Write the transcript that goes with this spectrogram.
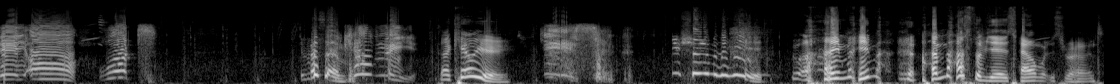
There you Oh, what? You! Killed me! Did I kill you? Yes! You shot him in the head! I mean, I must have. Yeah, his helmet's ruined.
